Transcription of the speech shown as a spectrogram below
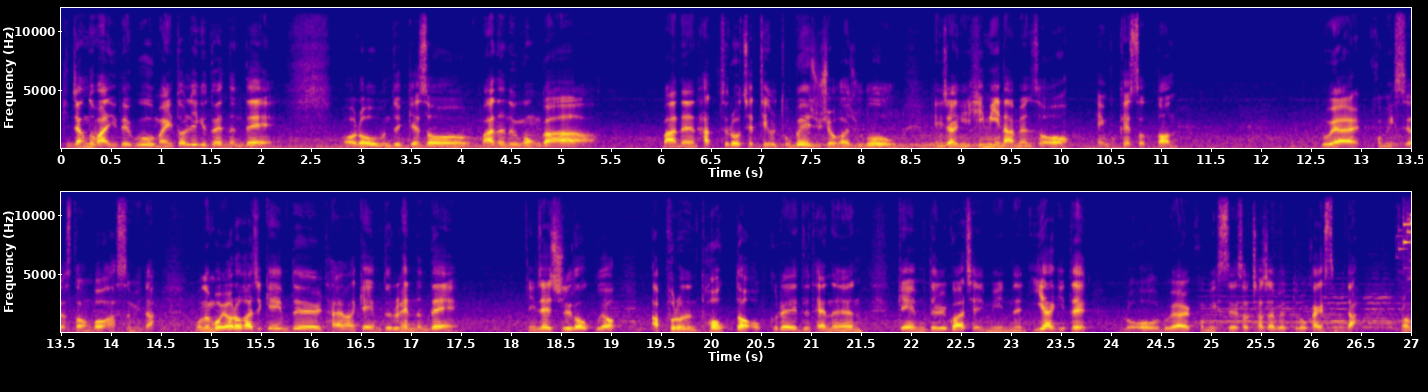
긴장도 많이 되고 많이 떨리기도 했는데 어, 러브분들께서 많은 응원과 많은 하트로 채팅을 도배해 주셔가지고 굉장히 힘이 나면서 행복했었던 로얄 코믹스였던 것 같습니다. 오늘 뭐 여러 가지 게임들 다양한 게임들을 했는데 굉장히 즐거웠고요. 앞으로는 더욱더 업그레이드 되는 게임들과 재미있는 이야기들로 로얄 코믹스에서 찾아뵙도록 하겠습니다. 그럼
